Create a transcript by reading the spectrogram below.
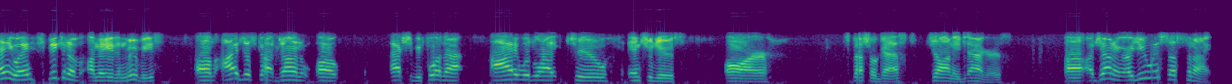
Anyway, speaking of amazing movies, um, I just got done. Uh, actually, before that, I would like to introduce our special guest, Johnny Daggers. Uh, Johnny, are you with us tonight?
